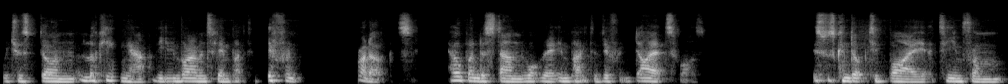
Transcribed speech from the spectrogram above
which was done looking at the environmental impact of different products, help understand what the impact of different diets was. This was conducted by a team from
